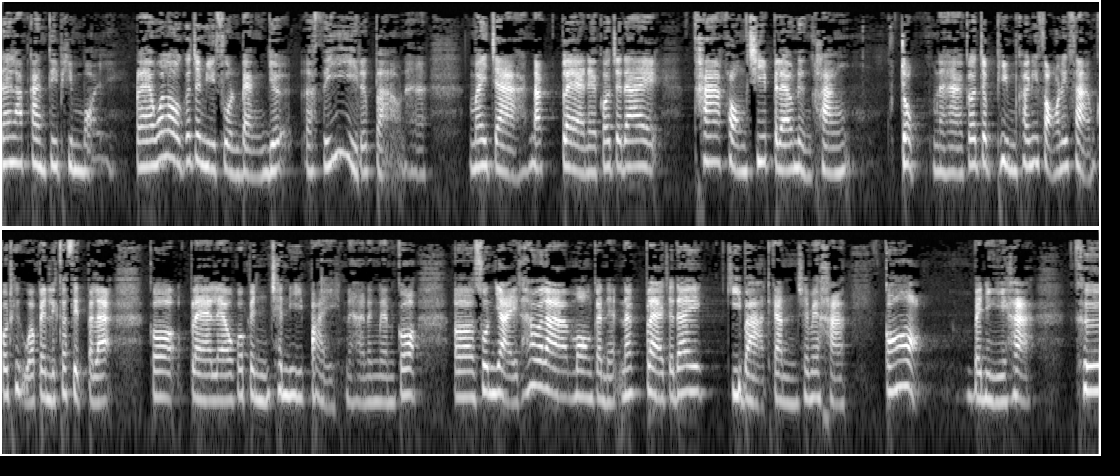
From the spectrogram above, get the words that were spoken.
ได้รับการตีพิมพ์บ่อย แปลว่าเราก็จะมีส่วนแบ่งเยอะละสิหรือเปล่านะคะไม่จ้ะนักแปลเนี่ยก็จะได้ค่าครองชีพไปแล้วหนึ่งครั้งจบนะคะก็จะพิมพ์ครั้งที่สองครั้งที่สามก็ถือว่าเป็นลิขสิทธิ์ไปแล้ว ก็แปลแล้วก็เป็นเช่นนี้ไปนะคะดังนั้นก็ส่วนใหญ่ถ้าเวลามองกันเนี่ยนักแปลจะได้กี่บาทกันใช่ไหมคะก็เป็นอย่างนี้ค่ะ คือ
